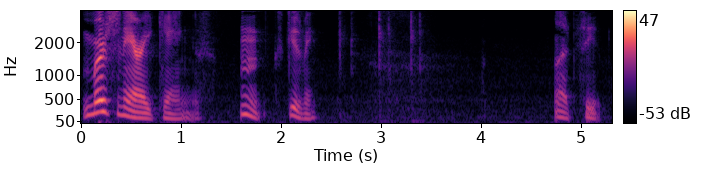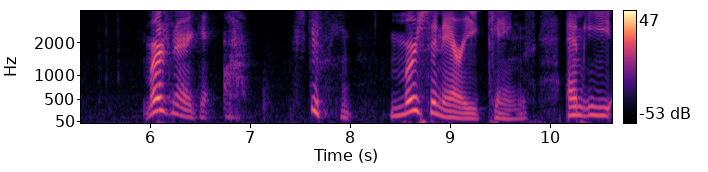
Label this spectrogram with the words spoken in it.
Mercenary Kings. Mm, excuse me. let's see, Mercenary King. ah, excuse me, Mercenary Kings. M E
